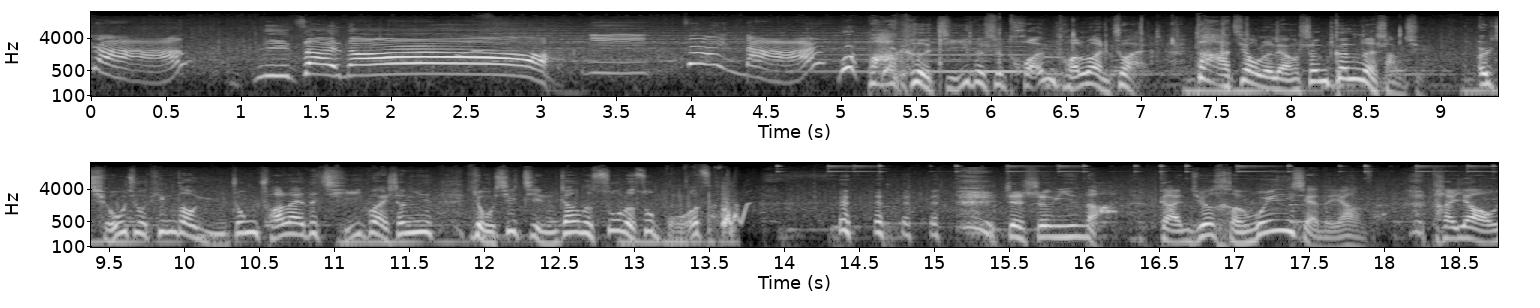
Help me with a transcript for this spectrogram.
长，你在哪儿？你在哪儿？巴克急的是团团乱转，大叫了两声跟了上去。而球球听到雨中传来的奇怪声音，有些紧张的缩了缩脖子。这声音呐，感觉很危险的样子，他要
